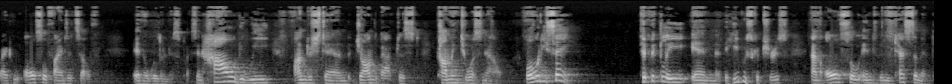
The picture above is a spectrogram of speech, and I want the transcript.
right? Who also finds itself in a wilderness place. And how do we understand John the Baptist coming to us now? What would he say? Typically, in the Hebrew scriptures and also into the New Testament,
